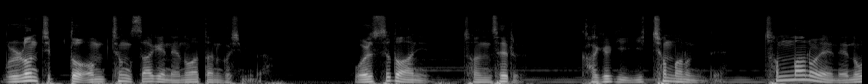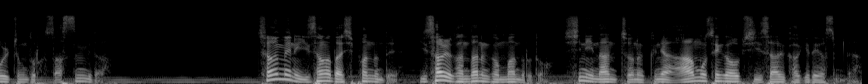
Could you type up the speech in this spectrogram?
물론 집도 엄청 싸게 내놓았다는 것입니다. 월세도 아닌 전세를 가격이 2천만 원인데 천만 원에 내놓을 정도로 쌌습니다. 처음에는 이상하다 싶었는데 이사를 간다는 것만으로도 신이 난 저는 그냥 아무 생각 없이 이사를 가게 되었습니다.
